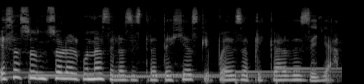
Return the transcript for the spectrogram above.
Esas son solo algunas de las estrategias que puedes aplicar desde ya.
